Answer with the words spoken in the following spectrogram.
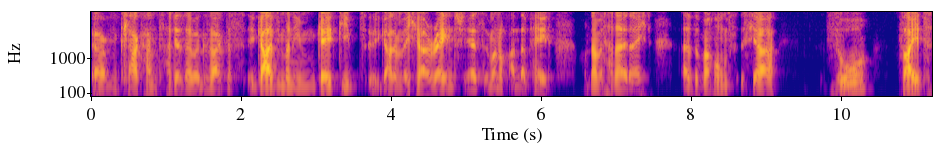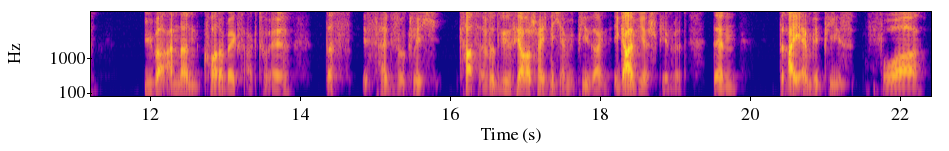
ähm, Clark Hunt hat ja selber gesagt, dass egal wie man ihm Geld gibt, egal in welcher Range, er ist immer noch underpaid. Und damit hat er halt recht. Also, Mahomes ist ja so weit über anderen Quarterbacks aktuell. Das ist halt wirklich krass. Er wird dieses Jahr wahrscheinlich nicht MVP sein, egal wie er spielen wird. Denn drei MVPs vor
